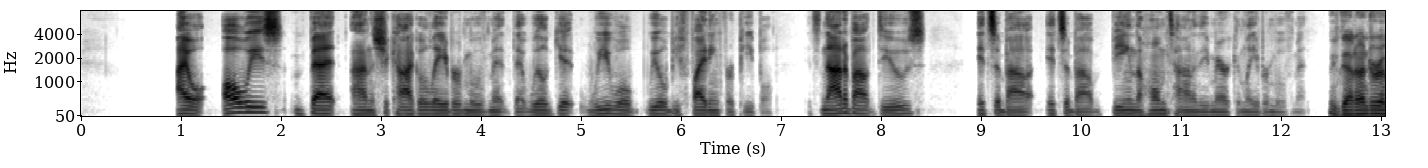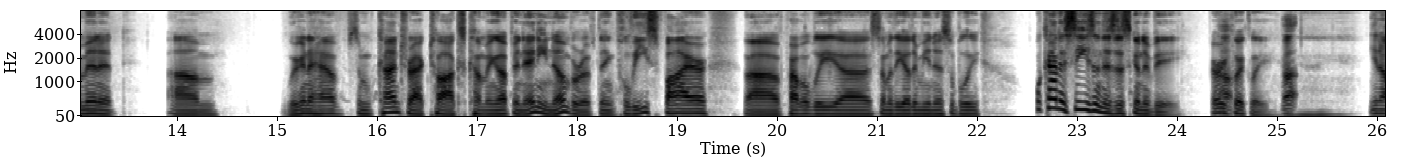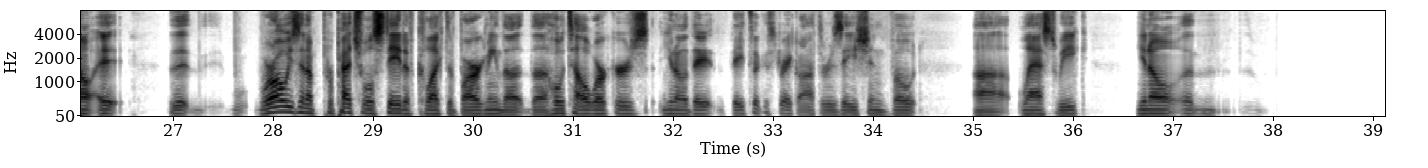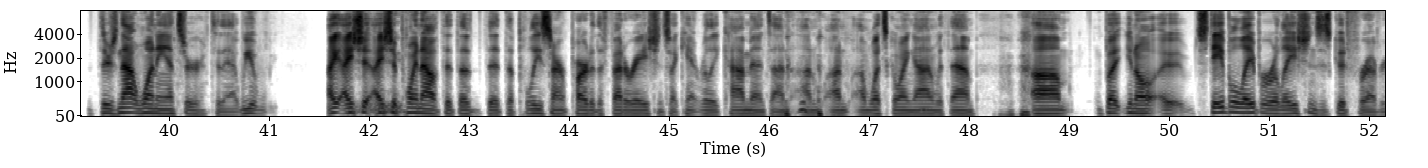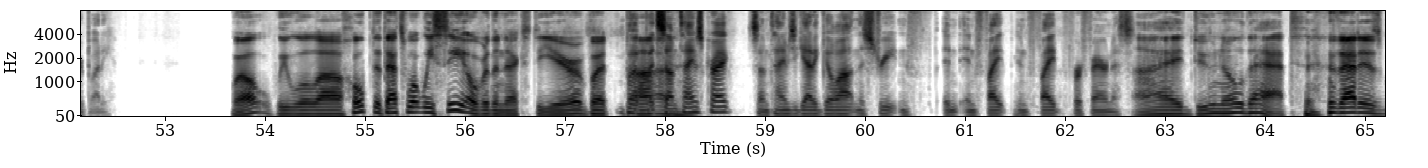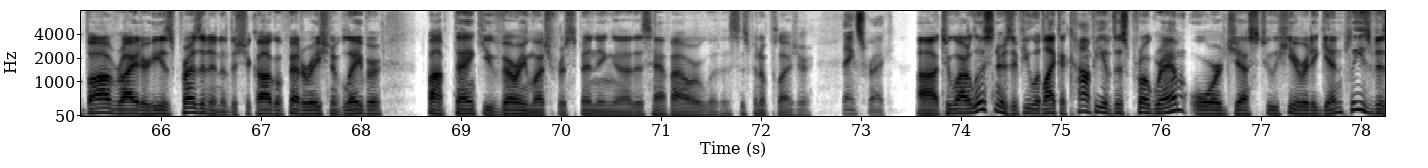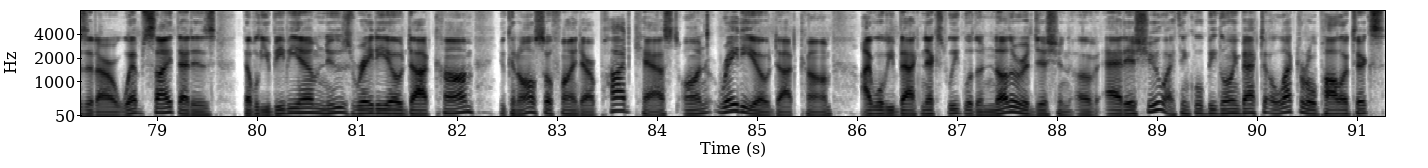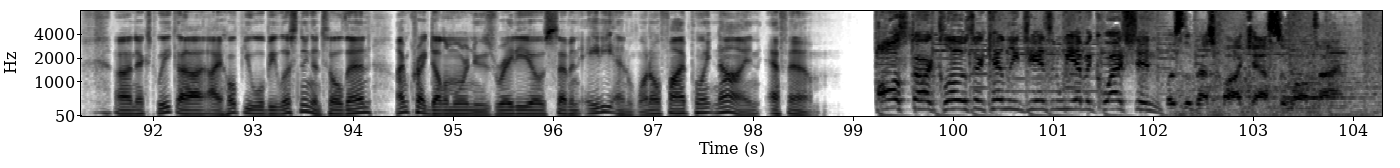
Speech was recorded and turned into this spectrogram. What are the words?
I will always bet on the Chicago labor movement that we'll get we will we will be fighting for people. It's not about dues. It's about it's about being the hometown of the American labor movement. We've got under a minute. Um, we're going to have some contract talks coming up in any number of things: police, fire, uh, probably uh, some of the other municipal. What kind of season is this going to be? Very quickly. Well, you know, it, the, we're always in a perpetual state of collective bargaining. The the hotel workers, you know, they they took a strike authorization vote uh, last week. You know, uh, there's not one answer to that. We, I, I, should I should point out that the that the police aren't part of the federation, so I can't really comment on on on, on what's going on with them. Um, but you know, uh, stable labor relations is good for everybody. Well, we will uh, hope that that's what we see over the next year. But but uh, but sometimes, Craig, sometimes you got to go out in the street and, and and fight and fight for fairness. I do know that. that is Bob Reiter. He is president of the Chicago Federation of Labor. Bob, thank you very much for spending uh, this half hour with us. It's been a pleasure. Thanks, Craig. Uh, to our listeners, if you would like a copy of this program or just to hear it again, please visit our website. That is WBBMNewsRadio.com. You can also find our podcast on radio.com. I will be back next week with another edition of At Issue. I think we'll be going back to electoral politics uh, next week. Uh, I hope you will be listening. Until then, I'm Craig Dellimore, News Radio 780 and 105.9 FM. All star closer Kenley Jansen, we have a question. What's the best podcast of all time?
